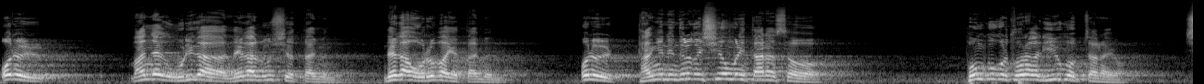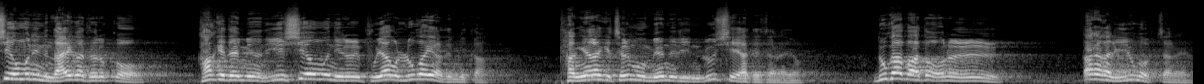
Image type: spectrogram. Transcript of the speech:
오늘 만약에 우리가 내가 루시였다면 내가 오르바였다면 오늘 당연히 늙은 시어머니 따라서 본국으로 돌아갈 이유가 없잖아요. 시어머니는 나이가 들었고 가게 되면 이 시어머니를 부양을 누가 해야 됩니까? 당연하게 젊은 며느리인 루시 해야 되잖아요. 누가 봐도 오늘 따라갈 이유가 없잖아요.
